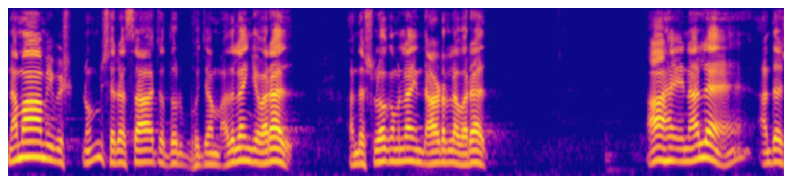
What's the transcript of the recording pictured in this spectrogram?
நமாமி விஷ்ணும் சிரசா சதுர்புஜம். அதெல்லாம் இங்கே வராது. அந்த ஸ்லோகமெல்லாம் இந்த ஆர்டரில் வராது. ஆகையினால அந்த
